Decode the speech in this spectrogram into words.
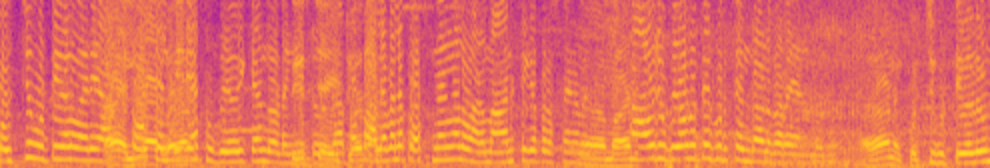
കൊച്ചു കുട്ടികൾ വരെ സോഷ്യൽ മീഡിയാസ് ഉപയോഗിക്കാൻ തുടങ്ങിയിട്ടുണ്ട്. അപ്പൊ പല പല പ്രശ്നങ്ങളുമാണ് മാനസിക പ്രശ്നങ്ങൾ. ആ, ഒരു ഉപയോഗത്തെ കുറിച്ച് എന്താണ് പറയാനുള്ളത്? അതാണ്. കൊച്ചു കുട്ടികളും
